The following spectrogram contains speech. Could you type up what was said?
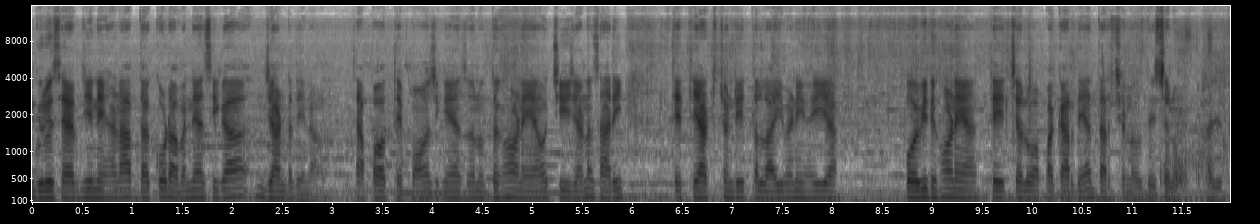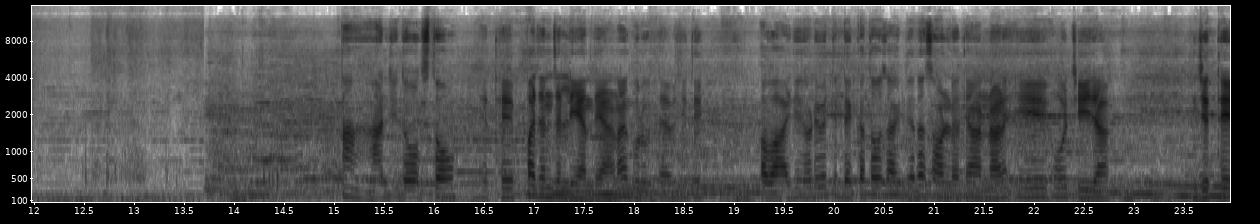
ਗੁਰੂ ਸਾਹਿਬ ਜੀ ਨੇ ਹਨਾ ਆਪਦਾ ਘੋੜਾ ਬੰਨਿਆ ਸੀਗਾ ਜੰਡ ਦੇ ਨਾਲ। ਤਾਂ ਆਪਾਂ ਉੱਥੇ ਪਹੁੰਚ ਗਏ ਹਾਂ ਤੁਹਾਨੂੰ ਦਿਖਾਉਣੇ ਆ ਉਹ ਚੀਜ਼ ਹੈ ਨਾ ਸਾਰੀ। ਤੇ ਇੱਥੇ ਅੱਠ ਚੁੰਡੀ ਤਲਾਈ ਬਣੀ ਹੋਈ ਆ, ਉਹ ਵੀ ਦਿਖਾਉਣੇ ਆ ਤੇ ਚਲੋ ਆਪਾਂ ਕਰਦੇ ਹਾਂ ਦਰਸ਼ਨ ਉਸਦੇ। ਚਲੋ ਆਜੋ ਤਾਂ ਹਾਂਜੀ ਦੋਸਤੋ, ਇੱਥੇ ਭਜਨ ਚੱਲੀ ਜਾਂਦੇ ਆ ਨਾ ਗੁਰੂ ਸਾਹਿਬ ਜੀ ਤੇ। ਆਵਾਜ਼ ਦੀ ਥੋੜੀ ਬਹੁਤੀ ਦਿੱਕਤ ਹੋ ਸਕਦੀ ਹੈ ਤਾਂ ਸੁਣ ਲਓ ਧਿਆਨ ਨਾਲ। ਇਹ ਉਹ ਚੀਜ਼ ਆ, ਜਿੱਥੇ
